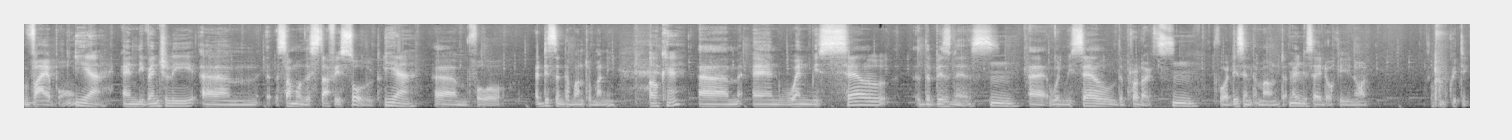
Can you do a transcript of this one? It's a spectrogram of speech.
viable. Yeah. And eventually, um, some of the stuff is sold Yeah. um, for a decent amount of money. Okay. Um, and when we sell the business, uh, when we sell the products for a decent amount, I decide, okay, you know what, I'm quitting.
